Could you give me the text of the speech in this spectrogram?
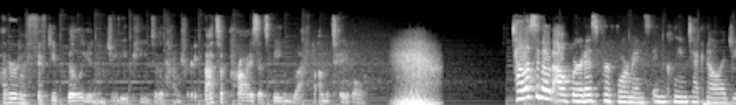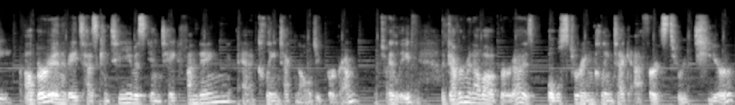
150 billion in GDP to the country. That's a prize that's being left on the table. Tell us about Alberta's performance in clean technology. Alberta Innovates has continuous intake funding and a clean technology program, which I lead. The government of Alberta is bolstering clean tech efforts through TIER,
